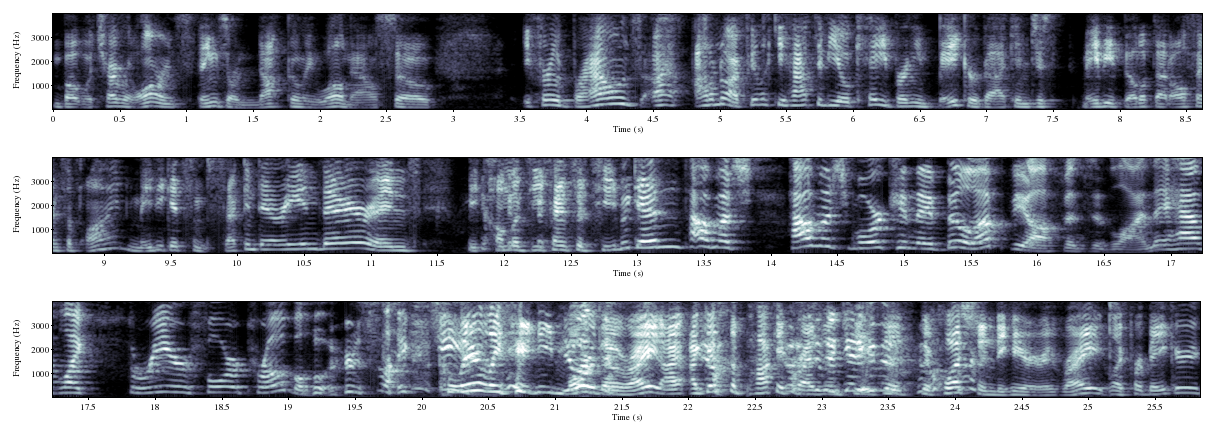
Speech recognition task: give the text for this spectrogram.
But with Trevor Lawrence, things are not going well now. So for the Browns, I, I don't know. I feel like you have to be okay bringing Baker back and just maybe build up that offensive line, maybe get some secondary in there and become a defensive team again. How much? How much more can they build up the offensive line? They have like three or four Pro Bowlers. Like Jesus. Clearly, they need more, though, right? I, I guess the pocket you have to presence is the, the question to hear, right? Like for Baker,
